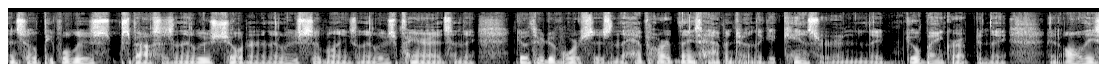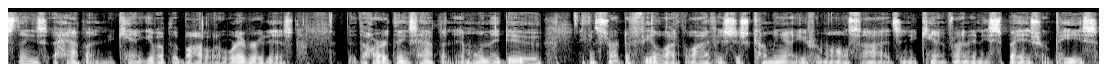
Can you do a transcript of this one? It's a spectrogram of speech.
And so people lose spouses and they lose children and they lose siblings and they lose parents and they go through divorces and they have hard things happen to them. They get cancer and they go bankrupt and they, and all these things happen. You can't give up the bottle or whatever it is. The hard things happen. And when they do, it can start to feel like life is just coming at you from all sides and you can't find any space or peace.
